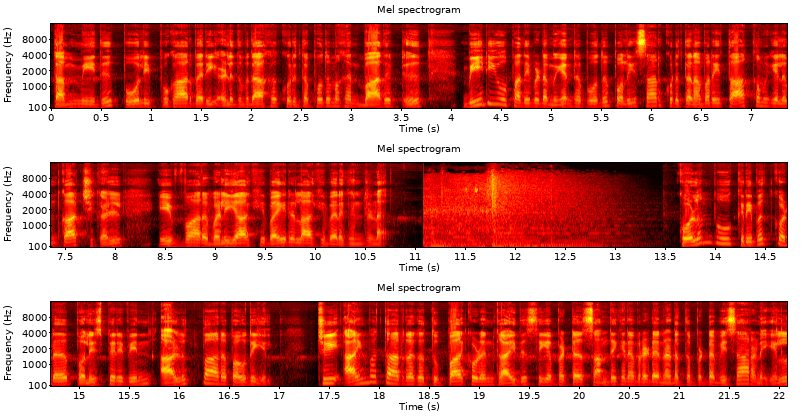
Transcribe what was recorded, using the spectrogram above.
தம் மீது போலி புகார் வரி எழுதுவதாக குறித்த பொதுமகன் வாதிட்டு வீடியோ பதிவிட முயன்றபோது போலீசார் குறித்த நபரை தாக்க முயலும் காட்சிகள் இவ்வாறு வெளியாகி வைரலாகி வருகின்றன. கொழும்பு கிரிபத்கொட போலீஸ் பிரிவின் அழுத்பார பகுதியில் டி ஐம்பத்தாறு ரக துப்பாக்கியுடன் கைது செய்யப்பட்ட சந்தேக நபரிடம் நடத்தப்பட்ட விசாரணையில்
